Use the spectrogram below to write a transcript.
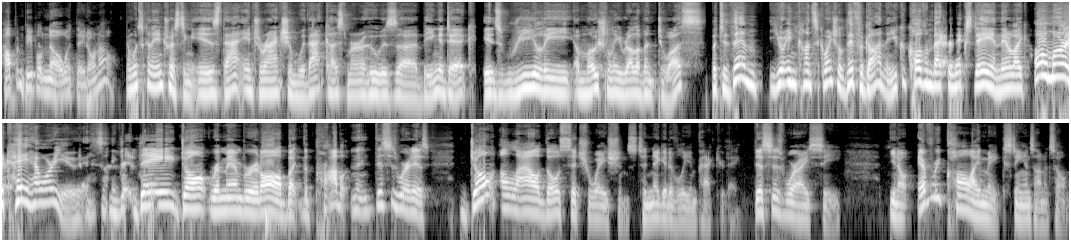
helping people know what they don't know. And what's kind of interesting is that interaction with that customer who is uh, being a dick is really emotionally relevant to us, but to them, you're inconsequential. They've forgotten it. You could call them back the next day and they're like, "Oh, Mark, hey, how are you?" Like, they don't remember it all. But the problem, this is where it is. Don't allow those situations to negatively impact your day. This is where I see, you know, every call I make stands on its own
